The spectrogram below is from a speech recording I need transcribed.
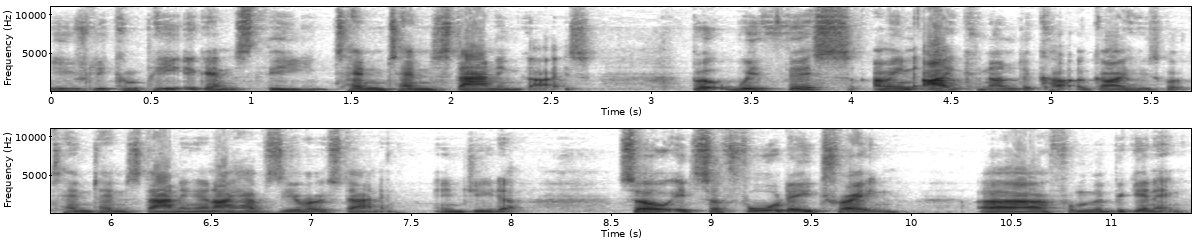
usually compete against the 10-10 standing guys. But with this, I mean, I can undercut a guy who's got 10-10 standing, and I have zero standing in Jita. So it's a four-day train uh, from the beginning.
